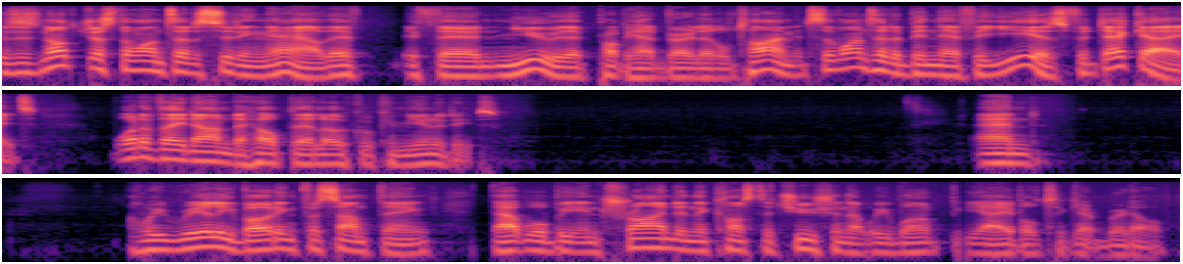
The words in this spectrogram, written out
Because it's not just the ones that are sitting now. They've, if they're new, they've probably had very little time. It's the ones that have been there for years, for decades. What have they done to help their local communities? And are we really voting for something that will be enshrined in the Constitution that we won't be able to get rid of?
